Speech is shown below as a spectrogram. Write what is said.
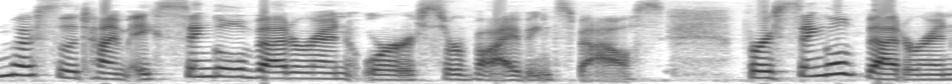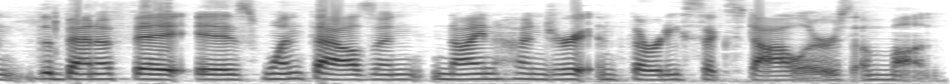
most of the time a single veteran or a surviving spouse. For a single veteran, the benefit is $1,936 a month.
